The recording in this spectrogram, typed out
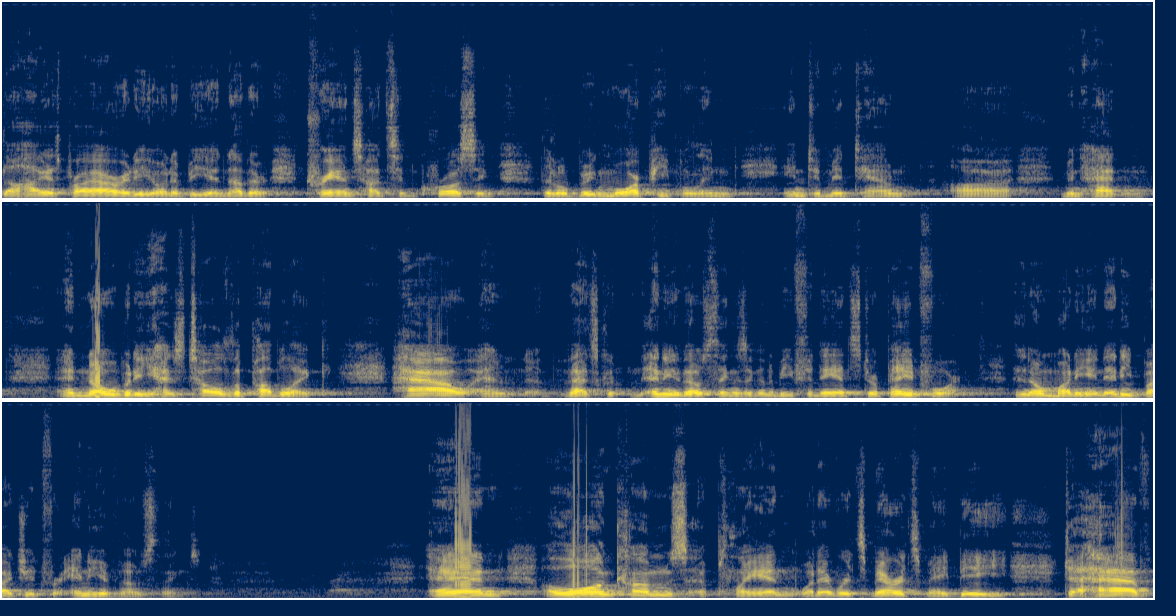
the highest priority ought to be another Trans-Hudson crossing that'll bring more people in, into Midtown uh, Manhattan. And nobody has told the public how and that's any of those things are going to be financed or paid for. There's no money in any budget for any of those things. And along comes a plan, whatever its merits may be, to have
